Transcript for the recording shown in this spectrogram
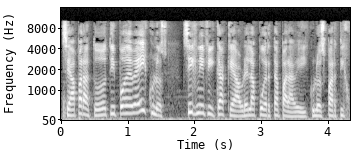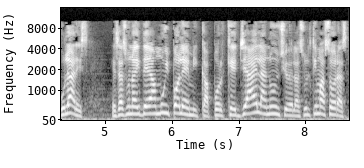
sea para todo tipo de vehículos. Significa que abre la puerta para vehículos particulares. Esa es una idea muy polémica porque ya el anuncio de las últimas horas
